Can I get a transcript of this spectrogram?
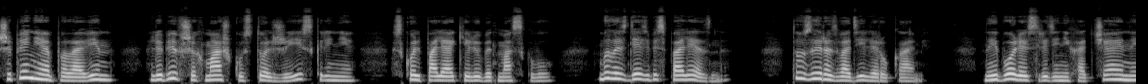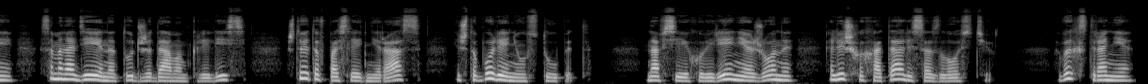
Шипение половин, любивших Машку столь же искренне, сколь поляки любят Москву, было здесь бесполезно. Тузы разводили руками. Наиболее среди них отчаянные, самонадеянно тут же дамам клялись, что это в последний раз и что более не уступят. На все их уверения жены лишь хохотали со злостью. В их стране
